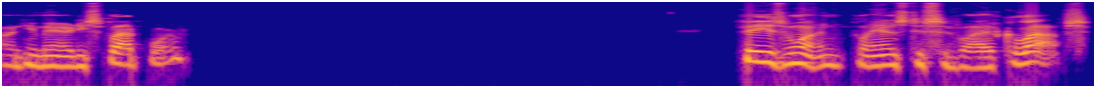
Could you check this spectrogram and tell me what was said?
on humanity's Platform. Phase 1 plans to survive collapse.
